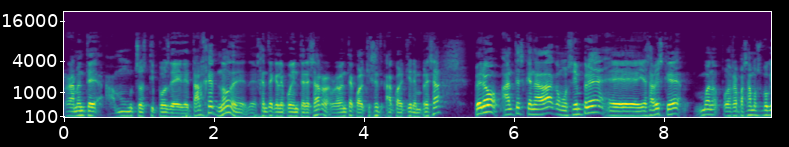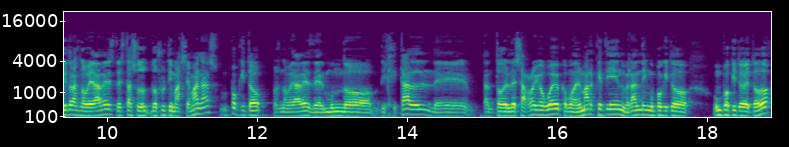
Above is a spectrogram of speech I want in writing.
realmente a muchos tipos de, target, ¿no? De, gente que le puede interesar, realmente a cualquier, a cualquier empresa. Pero antes que nada, como siempre, eh, ya sabéis que, bueno, pues repasamos un poquito las novedades de estas dos últimas semanas. Un poquito, pues novedades del mundo digital, de tanto del desarrollo web como del marketing, branding, un poquito, un poquito de todo.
